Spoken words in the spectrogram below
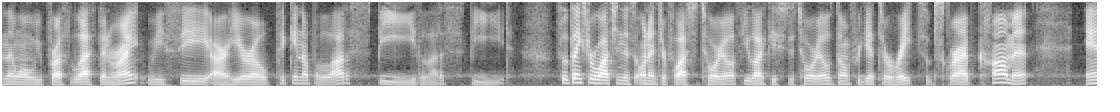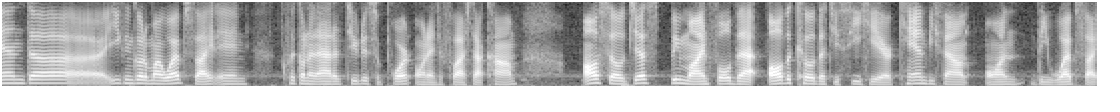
and then when we press left and right, we see our hero picking up a lot of speed, a lot of speed. So thanks for watching this OnEnter Flash tutorial. If you like these tutorials, don't forget to rate, subscribe, comment, and uh, you can go to my website and click on an attitude to support onenterflash.com. Also, just be mindful that all the code that you see here can be found on the website.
